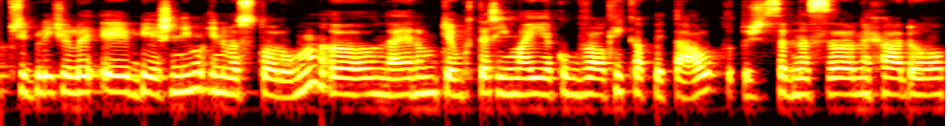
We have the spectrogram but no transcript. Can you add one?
přiblížily i běžným investorům, nejenom těm, kteří mají jako velký kapitál, protože se dnes nechá do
